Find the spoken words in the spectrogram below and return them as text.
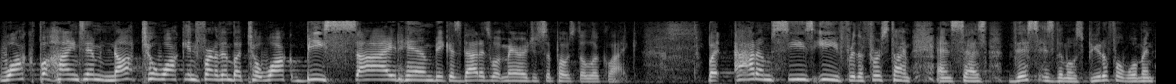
walk behind him, not to walk in front of him, but to walk beside him because that is what marriage is supposed to look like. But Adam sees Eve for the first time and says, This is the most beautiful woman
